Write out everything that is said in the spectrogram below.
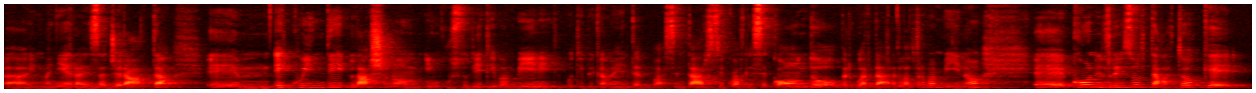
uh, in maniera esagerata e, ehm, e, quindi lasciano incustoditi i bambini, tipo tipicamente a sentarsi qualche secondo o per guardare l'altro bambino, eh, con il risultato che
